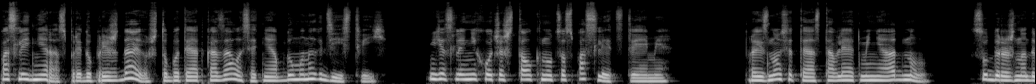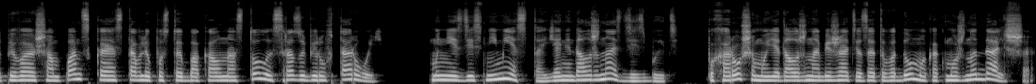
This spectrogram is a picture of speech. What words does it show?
«Последний раз предупреждаю, чтобы ты отказалась от необдуманных действий, если не хочешь столкнуться с последствиями». Произносит и оставляет меня одну. Судорожно допиваю шампанское, ставлю пустой бокал на стол и сразу беру второй. Мне здесь не место, я не должна здесь быть. По-хорошему, я должна бежать из этого дома как можно дальше.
